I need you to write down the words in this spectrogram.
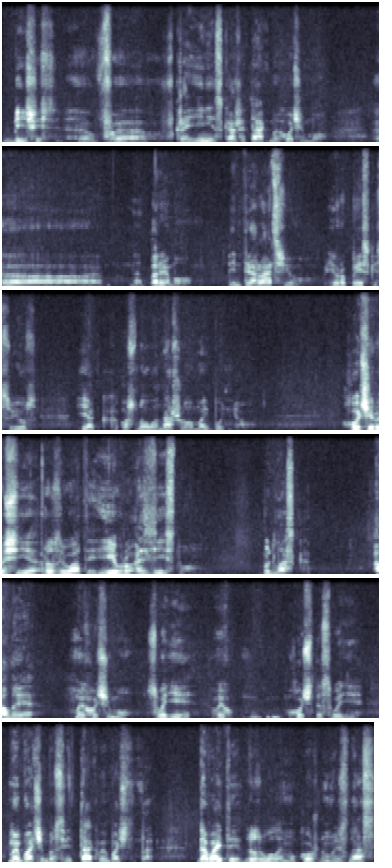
більшість е, в, е, в країні скаже, так, ми хочемо, е, беремо інтеграцію в Європейський Союз як основа нашого майбутнього. Хоче Росія розвивати євроазійство, будь ласка, але ми хочемо своє, ви хочете своє. Ми бачимо світ так, ви бачите так. Давайте дозволимо кожному із нас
